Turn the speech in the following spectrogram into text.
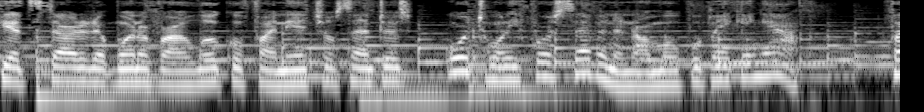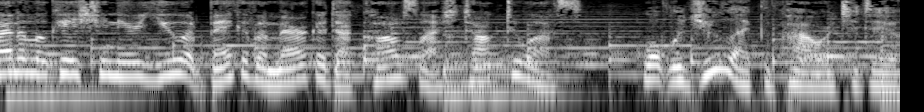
Get started at one of our local financial centers or 24-7 in our mobile banking app. Find a location near you at bankofamerica.com slash talk to us. What would you like the power to do?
